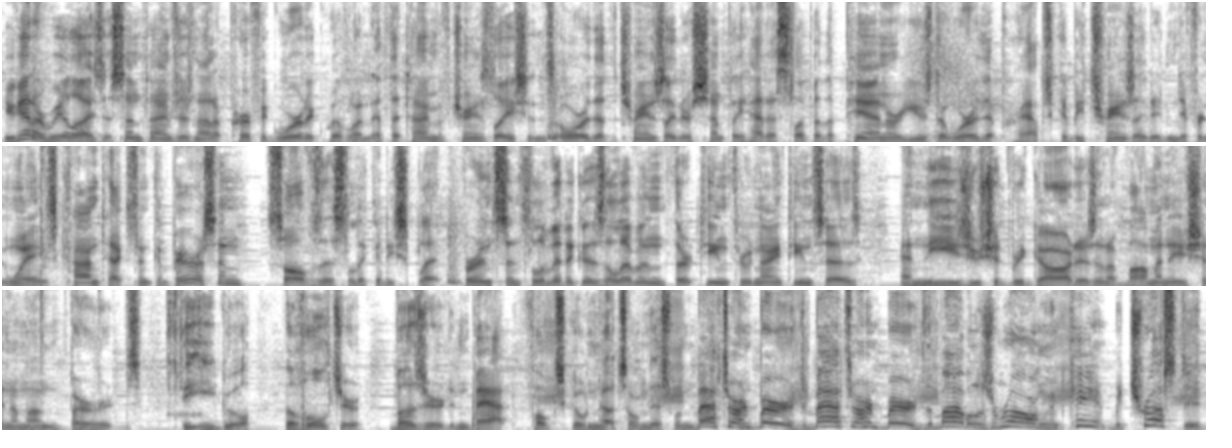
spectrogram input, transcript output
You got to realize that sometimes there's not a perfect word equivalent at the time of translations, or that the translator simply had a slip of the pen or used a word that perhaps could be translated in different ways. Context and comparison solves this lickety split. For instance, Leviticus 11 13 through 19 says, And these you should regard as an abomination among birds. The eagle, the vulture, buzzard, and bat. Folks go nuts on this one. Bats aren't birds, bats aren't birds. The Bible is wrong and can't be trusted.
